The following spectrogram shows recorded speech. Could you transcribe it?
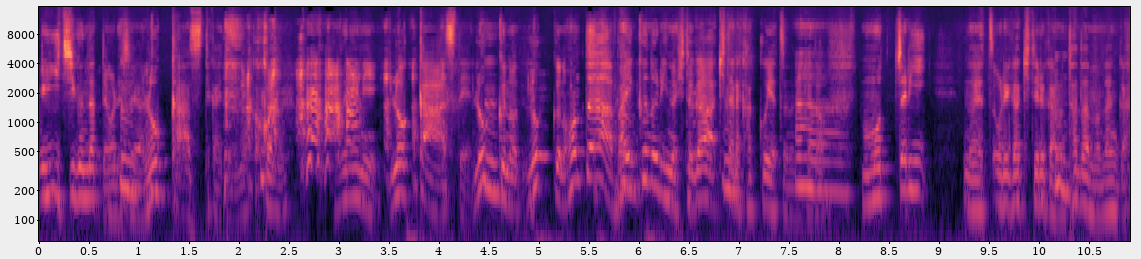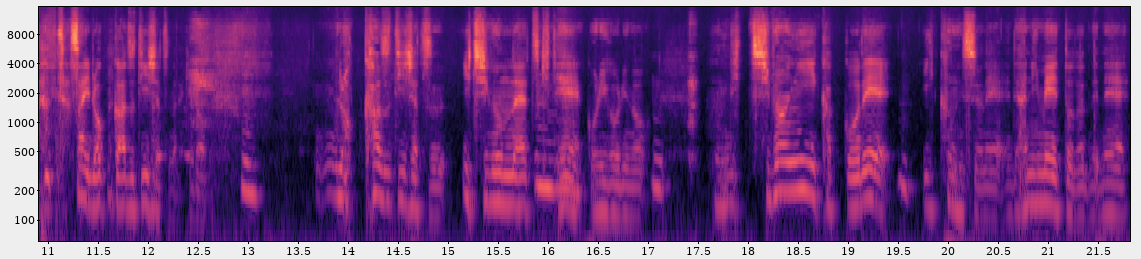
一軍だって俺それがロッカーズって書いてるねここに。胸にロッカーズって。ロックの、ロックの本当はバイク乗りの人が着たらかっこいいやつなんだけど、あ。もっちゃりのやつ俺が着てるからただのなんか ダサいロッカーズ T シャツなんだけど、ロッカーズ T シャツ一軍のやつ着て、ゴリゴリの、で一番いい格好で行くんですよね。でアニメートでね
